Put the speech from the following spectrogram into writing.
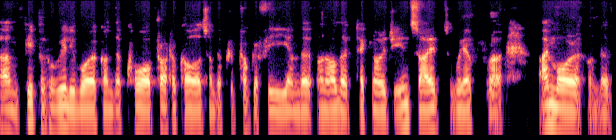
um, people who really work on the core protocols, on the cryptography, on the on all the technology inside. We have uh, I'm more on the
